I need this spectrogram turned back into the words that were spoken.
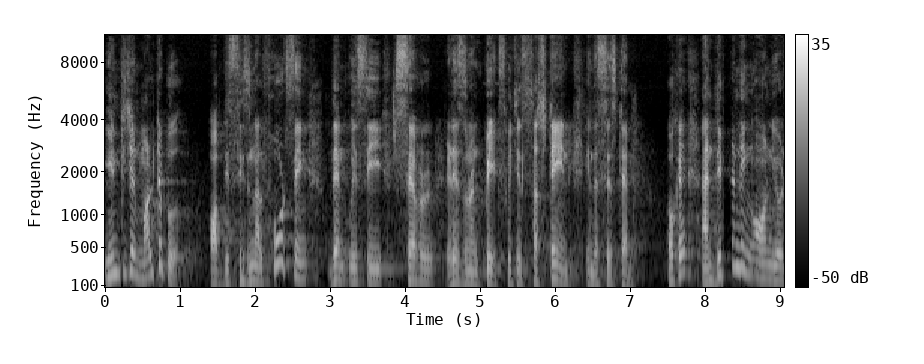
integer multiple of the seasonal forcing, then we see several resonant peaks, which is sustained in the system. Okay, and depending on your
